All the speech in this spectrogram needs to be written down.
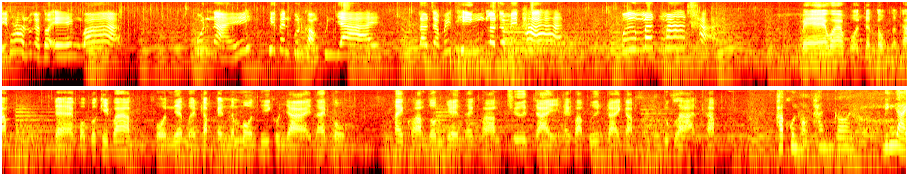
ณิธานไว้กับตัวเองว่าบุญไหนที่เป็นบุญของคุณยาย เราจะไม่ทิ้งเราจะไม่พลาดปลื้มมากๆค่ะ แม้ว่าฝนจะตกนะครับ แต่ผมก็คิดว่าฝนเนี่ยเหมือนกับเป็นน้ำมนต์ที่คุณยายได้พรมให้ความร่มเย็นให้ความชื่นใจ ให้ความพื้นใจกับลูกหลานครับ พระคุณของท่านก็ยิ่งใหญ่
